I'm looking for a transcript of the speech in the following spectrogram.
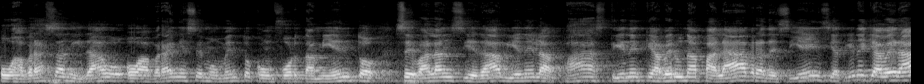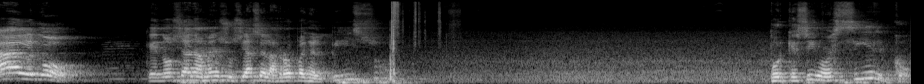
O habrá sanidad o, o, habrá en ese momento confortamiento, se va la ansiedad, viene la paz, tiene que haber una palabra de ciencia, tiene que haber algo que no sea nada más ensuciarse la ropa en el piso. Porque si no es circo.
